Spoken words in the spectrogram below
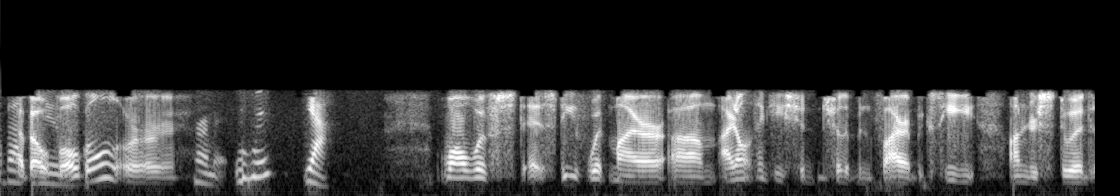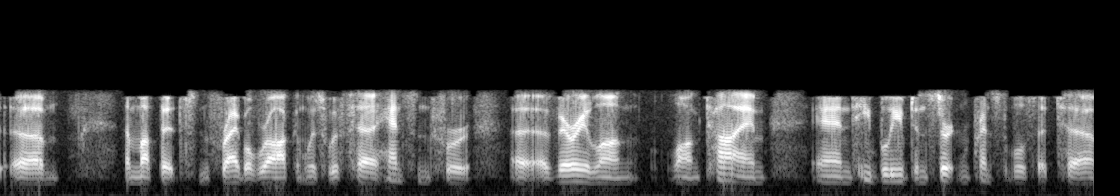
About, about Vogel or Hermit? Mm-hmm. Yeah. Well, with St- Steve Whitmire, um, I don't think he should should have been fired because he understood um, the Muppets and Fraggle Rock and was with uh, Henson for a, a very long long time, and he believed in certain principles that uh,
